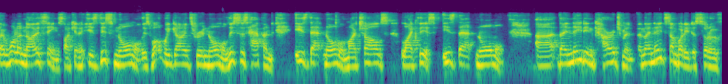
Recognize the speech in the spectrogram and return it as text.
they want to know things like, you know, is this normal? Is what we're going through normal? This has happened. Is that normal? My child's like this. Is that normal? Uh, they need encouragement, and they need somebody to sort of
